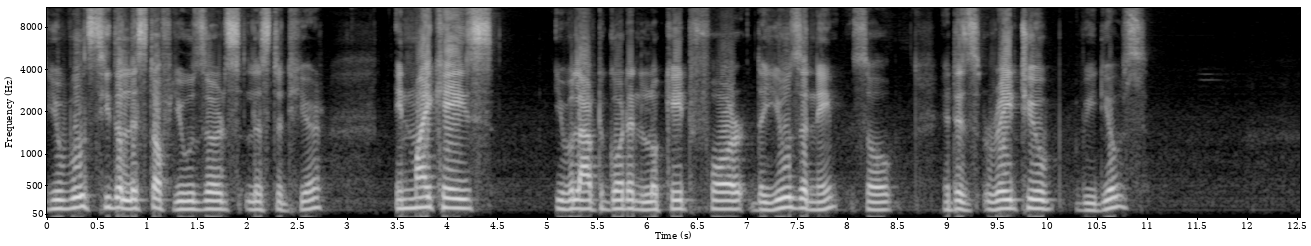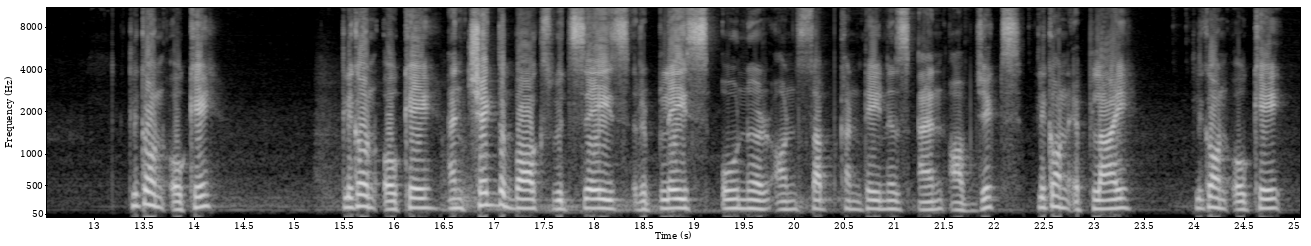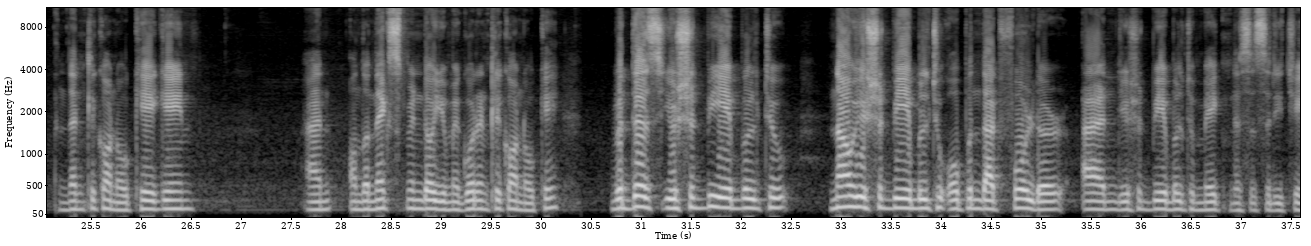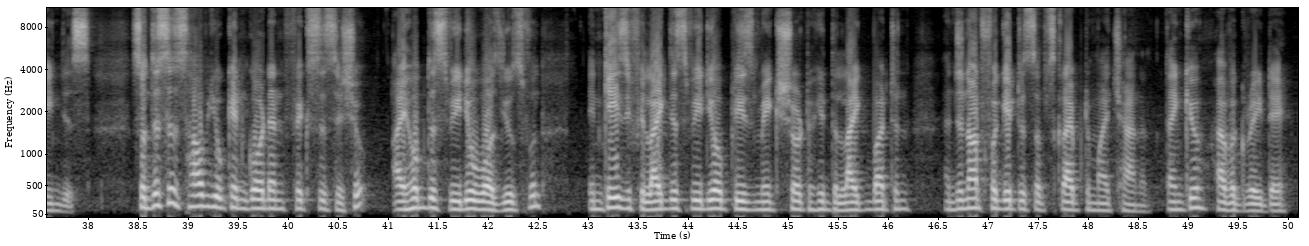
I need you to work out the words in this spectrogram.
You will see the list of users listed here. In my case you will have to go and locate for the username. So it is RayTube videos. Click on OK. Click on OK and check the box which says replace owner on subcontainers and objects. Click on apply. Click on OK and then click on OK again. And on the next window you may go and click on OK. With this you should be able to now you should be able to open that folder and you should be able to make necessary changes. So this is how you can go ahead and fix this issue. I hope this video was useful. In case if you like this video, please make sure to hit the like button and do not forget to subscribe to my channel. Thank you. Have a great day.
